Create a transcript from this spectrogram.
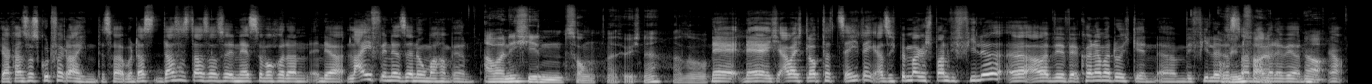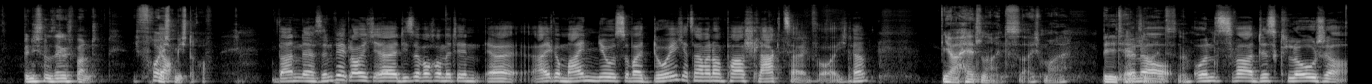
ja, kannst du es gut vergleichen. Deshalb, und das, das ist das, was wir nächste Woche dann in der live in der Sendung machen werden. Aber nicht jeden Song natürlich, ne? Also Nee, nee, ich, aber ich glaube tatsächlich, also ich bin mal gespannt, wie viele, äh, aber wir, wir können ja mal durchgehen, ähm, wie viele auf das dann am Fall. Ende werden. Ja. Ja. Bin ich schon sehr gespannt. Ich freue Ja. mich drauf. Dann äh, sind wir, glaube ich, äh, diese Woche mit den äh, allgemeinen News soweit durch. Jetzt haben wir noch ein paar Schlagzeilen für euch, ne? Ja, Headlines, sag ich mal. Genau. Bild-Headlines, ne? Und zwar Disclosure.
